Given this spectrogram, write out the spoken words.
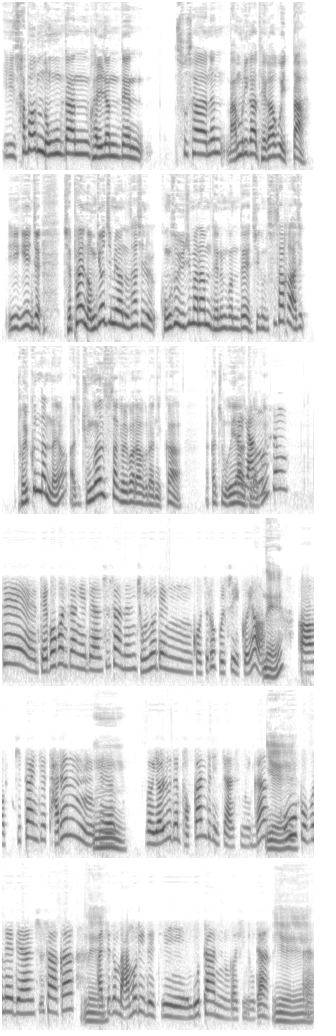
이 사법농단 관련된 수사는 마무리가 돼가고 있다. 이게 이제 재판에 넘겨지면 사실 공소 유지만 하면 되는 건데 지금 수사가 아직 덜 끝났나요? 아직 중간 수사 결과라 그러니까 약간 좀 의아하더라고요. 양승태 대법원장에 대한 수사는 종료된 것으로 볼 수 있고요. 네. 어, 기타 이제 다른 이제 음, 뭐 연루된 법관들이 있지 않습니까? 예. 그 부분에 대한 수사가 네. 아직은 마무리되지 못한 것입니다. 예. 네.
